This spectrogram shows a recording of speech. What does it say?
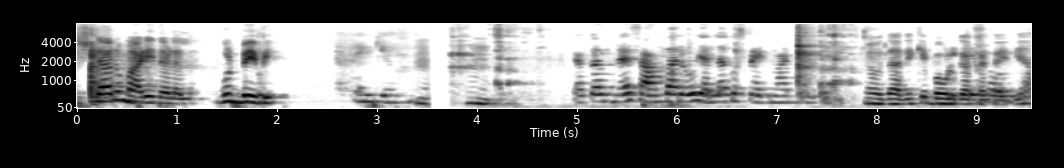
ಇಷ್ಟಾರು ಮಾಡಿದಳಲ್ಲ ಗುಡ್ ಬೇಬಿ ಥ್ಯಾಂಕ್ ಯು ಹ್ಞೂ ಯಾಕಂದ್ರೆ ಸಾಂಬಾರು ಎಲ್ಲಕ್ಕೂ ಸ್ಪ್ರೆಡ್ ಮಾಡ್ಬಿಡ್ತೀನಿ ಹೌದಾ? ಅದಕ್ಕೆ ಬೌಲ್ಗೆ ಹಾಕತ್ತಾ ಇದೆಯಾ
